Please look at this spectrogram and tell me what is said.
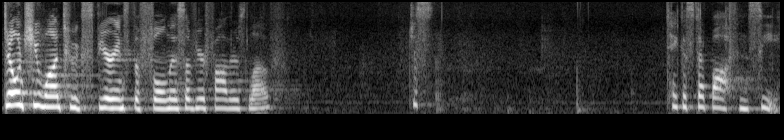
Don't you want to experience the fullness of your Father's love? Just Take a step off and see.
